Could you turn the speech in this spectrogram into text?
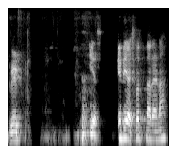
Great. Yes, T D Ashwath Narayana.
